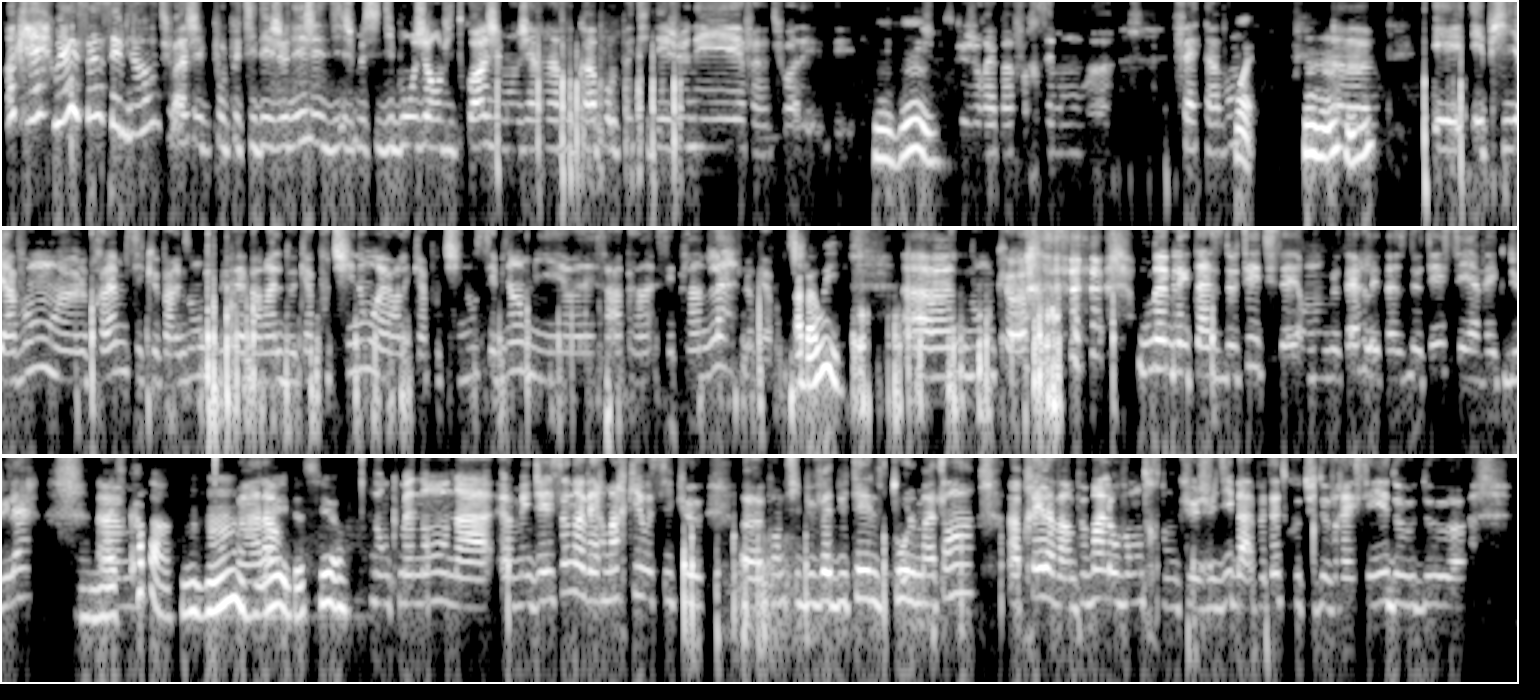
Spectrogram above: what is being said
Ok, oui, ça c'est bien. Tu vois, pour le petit déjeuner, j'ai dit, je me suis dit bon, j'ai envie de quoi? J'ai mangé un avocat pour le petit déjeuner. Enfin, tu vois, des, mmh choses que j'aurais pas forcément euh, faites avant. Ouais. Mmh mmh et, et, puis avant, euh, le problème, c'est que par exemple, je buvais pas mal de cappuccino. Alors, les cappuccinos, c'est bien, mais euh, ça plein, c'est plein de lait, le cappuccino. Ah, bah oui. Euh, donc, ou même les tasses de thé, tu sais, en Angleterre, les tasses de thé, c'est avec du lait. Nice cuppa. Mm-hmm. voilà. Oui, bien sûr. Donc maintenant, on a. mais Jason avait remarqué aussi que quand il buvait du thé tôt le matin, après, il avait un peu mal au ventre. Donc, je lui dis, bah, peut-être que tu devrais essayer de, de, euh,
